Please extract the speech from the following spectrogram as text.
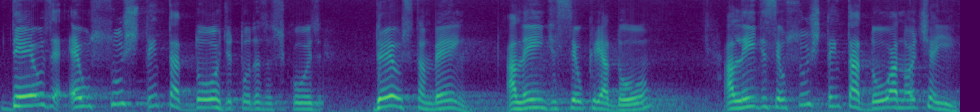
Deus é o sustentador de todas as coisas. Deus também, além de ser o Criador, além de ser o sustentador, anote aí,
